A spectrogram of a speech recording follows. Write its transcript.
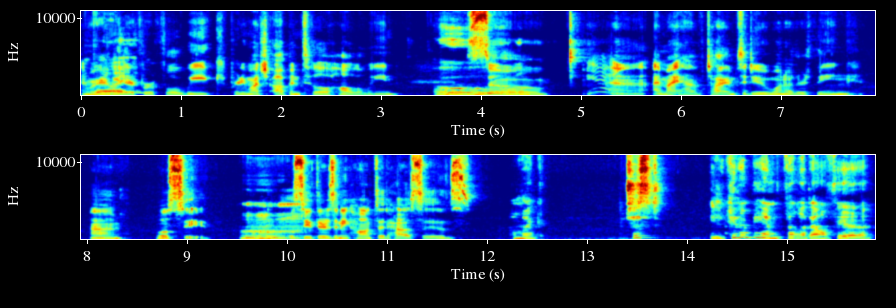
and we're gonna be there for a full week, pretty much up until Halloween. ooh, So yeah, I might have time to do one other thing. Um, we'll see. Mm. We'll see if there's any haunted houses. I'm like, just you're gonna be in Philadelphia.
